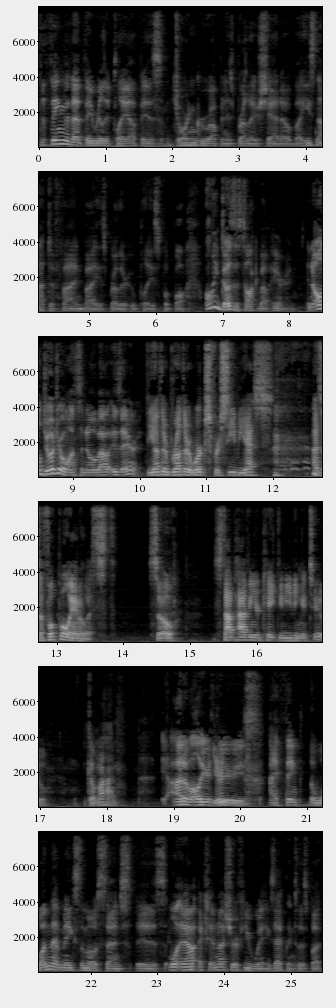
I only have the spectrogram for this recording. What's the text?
the thing that, that they really play up is Jordan grew up in his brother's shadow, but he's not defined by his brother who plays football. All he does is talk about Aaron. And all JoJo wants to know about is Aaron. The other brother works for CBS as a football analyst. So stop having your cake and eating it too. Come on. Out of all your You're- theories, I think the one that makes the most sense is well, I- actually, I'm not sure if you went exactly into this, but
